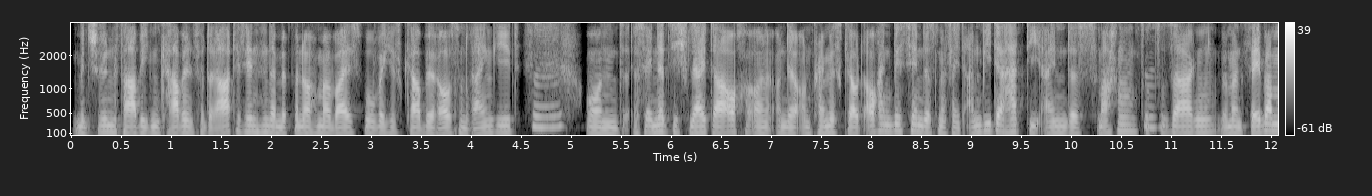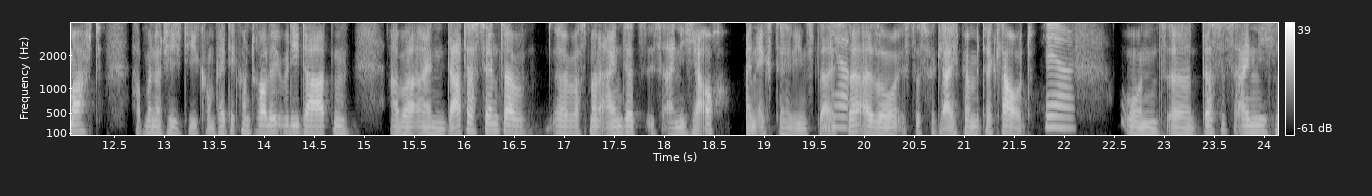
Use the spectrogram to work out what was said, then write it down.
mit schönen farbigen Kabeln verdrahtet hinten, damit man auch immer weiß, wo welches Kabel raus und rein geht. Mhm. Und das ändert sich vielleicht da auch an, an der On-Premise Cloud auch ein bisschen, dass man vielleicht Anbieter hat, die einen das machen mhm. sozusagen. Mhm. Wenn man es selber macht, hat man natürlich die komplette Kontrolle über die Daten. Aber ein Datacenter, äh, was man einsetzt, ist eigentlich ja auch ein externer Dienstleister. Ja. Also ist das vergleichbar mit der Cloud. Ja. Und äh, das ist eigentlich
